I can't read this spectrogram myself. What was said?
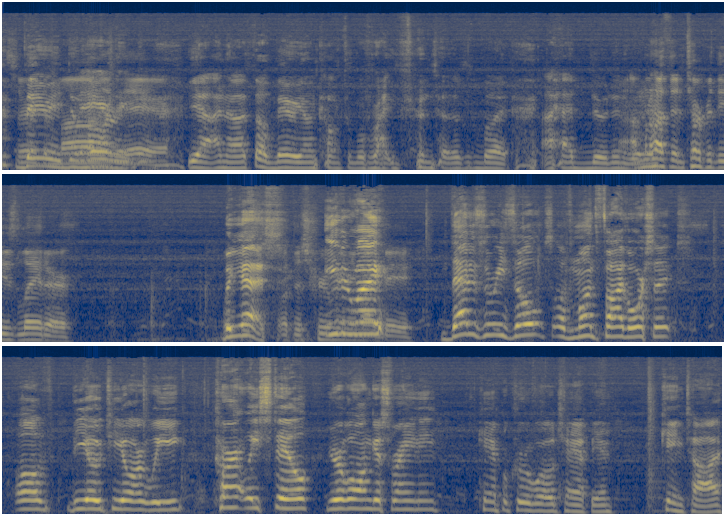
It's very demonic demonic. there. Yeah, I know. I felt very uncomfortable writing those, but I had to do it anyway. I'm gonna have to interpret these later. But What this- yes, what this either way- that is the results of month five or six of the OTR League. Currently, still your longest reigning Camper Crew World Champion, King Ty,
